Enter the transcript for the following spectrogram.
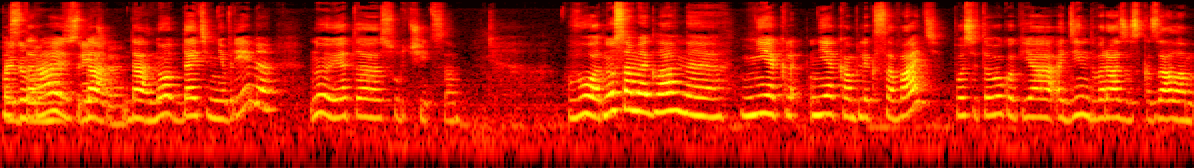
постараюсь, да, да, но дайте мне время, ну, и это случится. Вот, но самое главное, не, не комплексовать. После того, как я один-два раза сказала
